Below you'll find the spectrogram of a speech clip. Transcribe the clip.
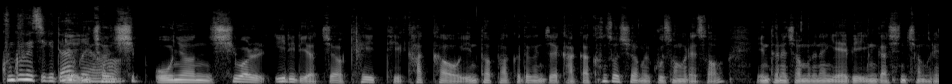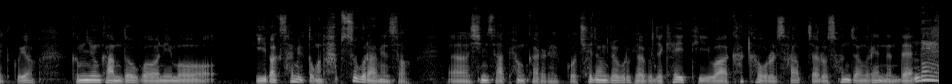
궁금해지기도 예, 하고요. 2015년 10월 1일이었죠. KT, 카카오, 인터파크 등 이제 각각 컨소시엄을 구성을 해서 인터넷 전문은행 예비 인가 신청을 했고요. 금융감독원이 뭐 2박 3일 동안 합숙을 하면서 어, 심사 평가를 했고 최종적으로 결국 이제 KT와 카카오를 사업자로 선정을 했는데 네.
